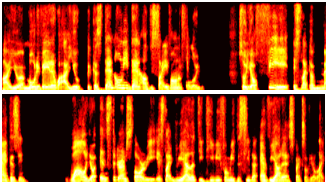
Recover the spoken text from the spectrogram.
Are you a motivator? What are you? Because then only then I'll decide if I want to follow you. So your feed is like a magazine. While your Instagram story is like reality TV for me to see the every other aspects of your life.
